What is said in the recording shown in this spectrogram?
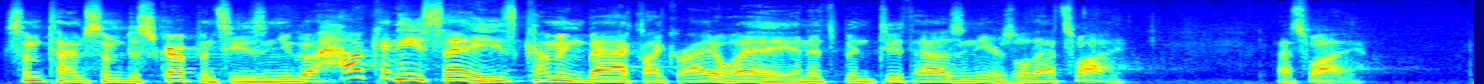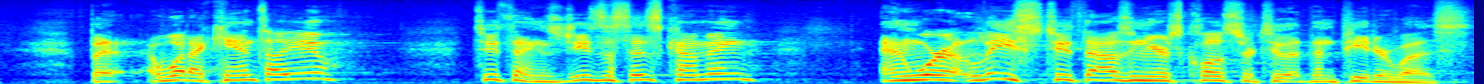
sometimes some discrepancies, and you go, How can he say he's coming back like right away and it's been 2,000 years? Well, that's why. That's why. But what I can tell you two things Jesus is coming, and we're at least 2,000 years closer to it than Peter was.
